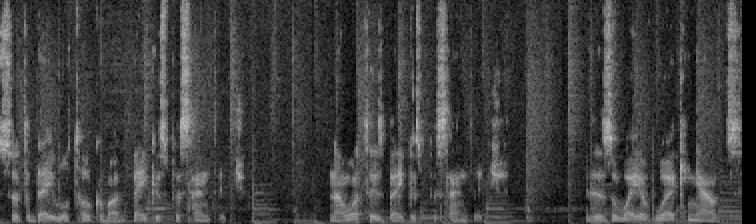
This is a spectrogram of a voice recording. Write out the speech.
So today we'll talk about baker's percentage. Now what is baker's percentage? It is a way of working out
